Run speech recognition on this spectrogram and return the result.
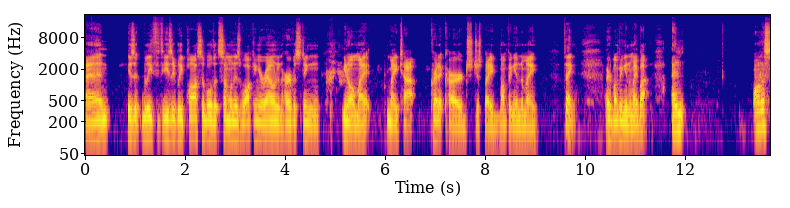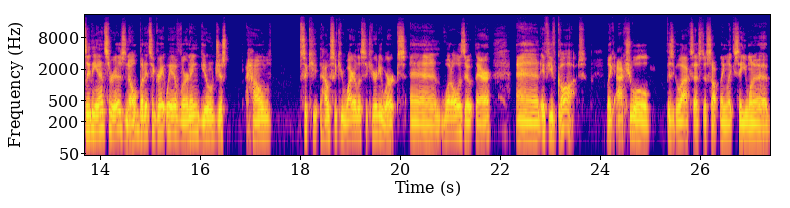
And is it really feasibly possible that someone is walking around and harvesting, you know, my my top credit cards just by bumping into my thing? or bumping into my butt. And honestly, the answer is no, but it's a great way of learning, you know, just how secure how secure wireless security works and what all is out there. And if you've got like actual physical access to something, like say you want to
